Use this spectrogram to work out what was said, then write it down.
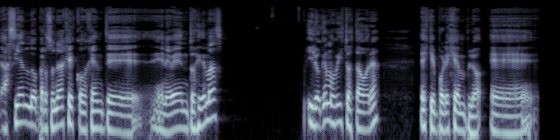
haciendo personajes con gente en eventos y demás. Y lo que hemos visto hasta ahora es que, por ejemplo, eh,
